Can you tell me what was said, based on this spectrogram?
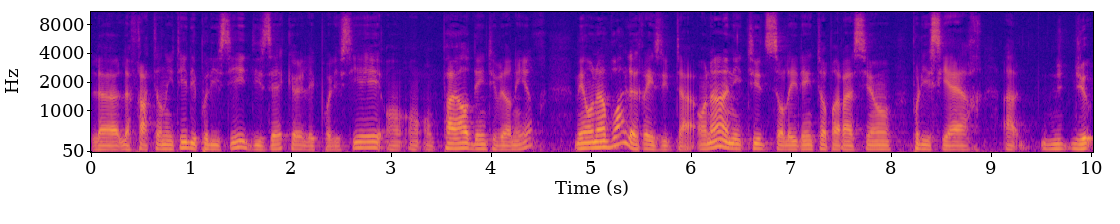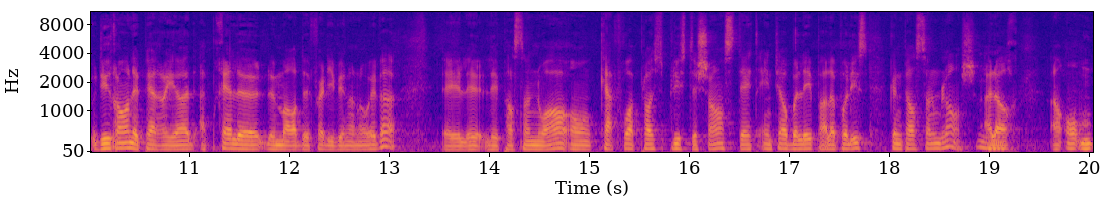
la, la fraternité des policiers disait que les policiers ont, ont- ont peur d'intervenir, mais on en voit le résultat. On a une étude sur les interpellations policières euh, du- durant la période après le, le mort de Freddy Villanueva. Et les, les personnes noires ont quatre fois plus, plus de chances d'être interpellées par la police qu'une personne blanche. Mhm. Alors, euh, on-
